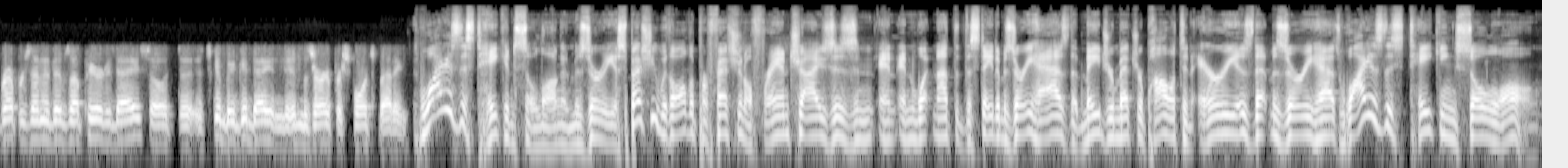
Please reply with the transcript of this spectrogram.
representatives up here today, so it, it's going to be a good day in, in, Missouri for sports betting. Why is this taking so long in Missouri, especially with all the professional franchises and, and, and whatnot that the state of Missouri has, the major metropolitan areas that Missouri has? Why is this taking so long?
